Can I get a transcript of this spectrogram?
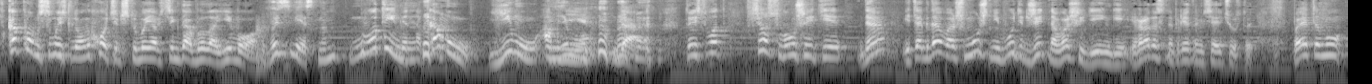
В каком смысле он хочет, чтобы я всегда была его? В известном. Ну вот именно, кому? Ему, а мне. Да. То есть вот все слушайте, да, и тогда ваш муж не будет жить на ваши деньги и радостно при этом себя чувствовать. Поэтому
